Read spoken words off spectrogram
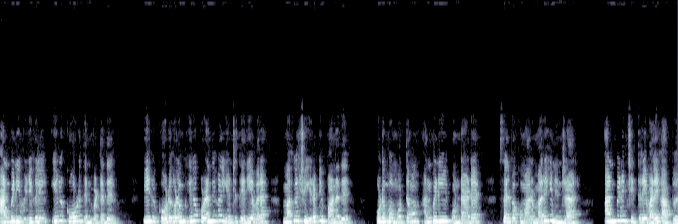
அன்பினி விழிகளில் இரு கோடு தென்பட்டது. இரு கோடுகளும் இரு குழந்தைகள் என்று தெரிய வர மகிழ்ச்சி இரட்டிப்பானது. குடும்பம் மொத்தமும் அன்பினியை கொண்டாட செல்வகுமார் மருகி நின்றார். அன்பினி சித்திரை வளைகாப்பு.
